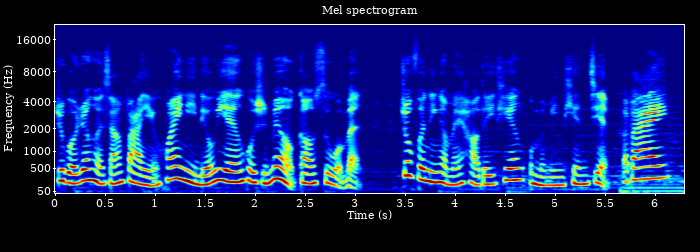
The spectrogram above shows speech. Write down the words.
如果任何想法，也欢迎你留言或是 mail 告诉我们。祝福您有美好的一天，我们明天见，拜拜。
